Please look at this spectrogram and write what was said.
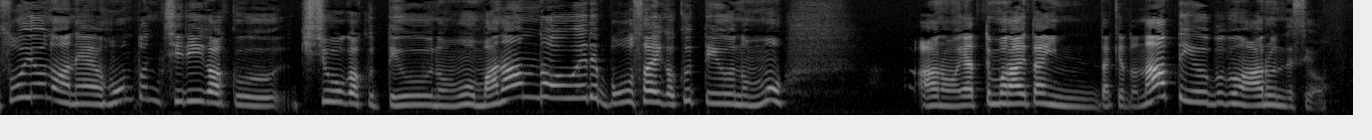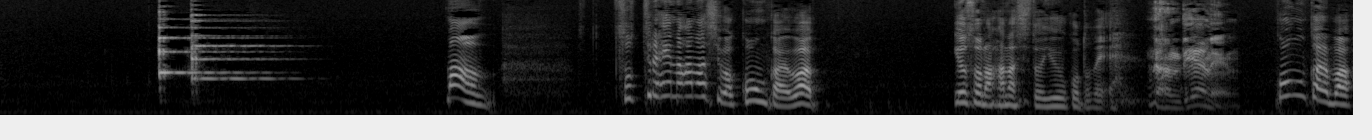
そういうのはね本当に地理学気象学っていうのを学んだ上で防災学っていうのもあのやってもらいたいんだけどなっていう部分はあるんですよ。まあそっちら辺の話は今回はよその話ということで。なんでやねん。今回は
